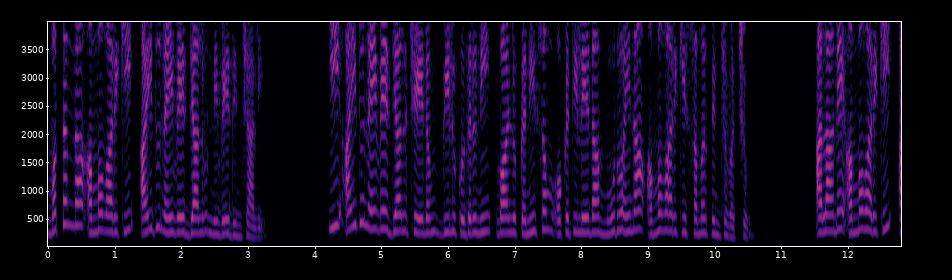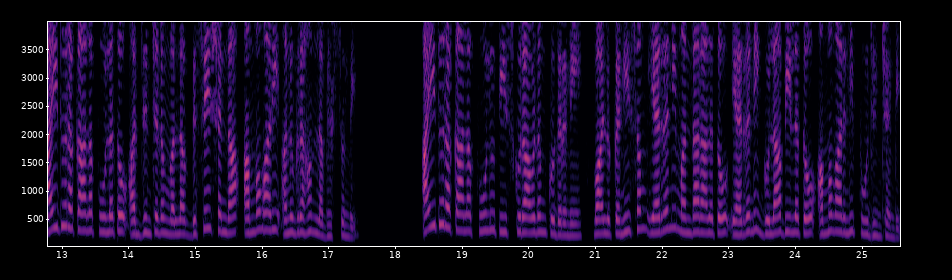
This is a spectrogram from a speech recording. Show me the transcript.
మొత్తంగా అమ్మవారికి ఐదు నైవేద్యాలు నివేదించాలి. ఈ ఐదు నైవేద్యాలు చేయడం వీలు కుదరని వాళ్ళు కనీసం ఒకటి లేదా మూడు అయినా అమ్మవారికి సమర్పించవచ్చు. అలానే అమ్మవారికి ఐదు రకాల పూలతో అర్జించడం వల్ల విశేషంగా అమ్మవారి అనుగ్రహం లభిస్తుంది. ఐదు రకాల పూలు తీసుకురావడం కుదరని వాళ్ళు కనీసం ఎర్రని మందారాలతో ఎర్రని గులాబీలతో అమ్మవారిని పూజించండి.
